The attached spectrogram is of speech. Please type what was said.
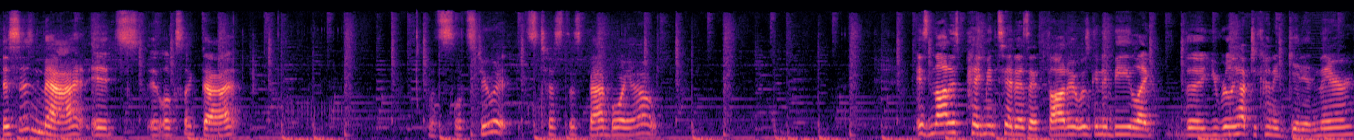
This is matte. It's it looks like that. Let's let's do it. Let's test this bad boy out. It's not as pigmented as I thought it was gonna be. Like the you really have to kind of get in there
